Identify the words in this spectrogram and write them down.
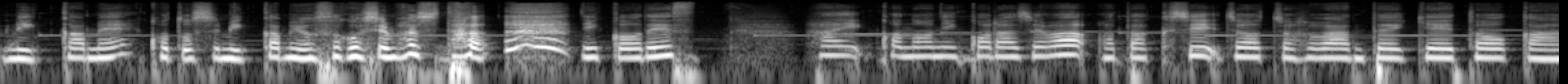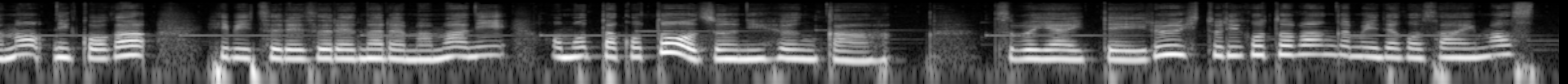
3日目今年3日目を過ごしました。ニコです。はいこのニコラジは私情緒不安定系トーカーのニコが日々つれづれなるままに思ったことを12分間つぶやいている独り言番組でございます。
